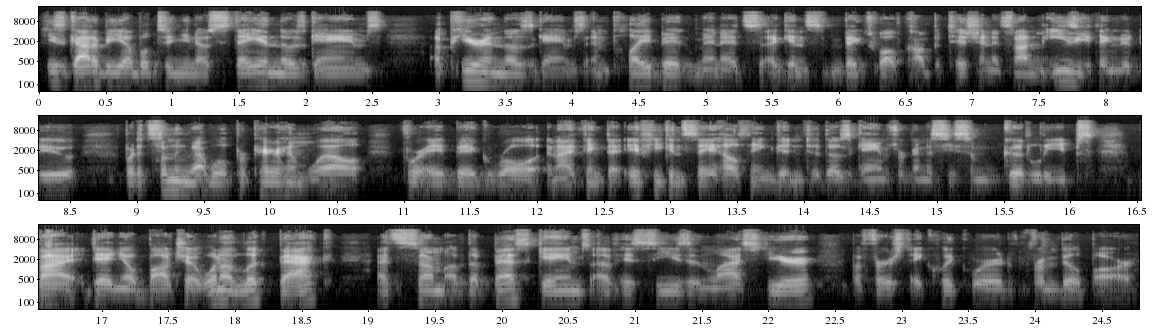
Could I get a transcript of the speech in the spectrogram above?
he's got to be able to you know stay in those games appear in those games and play big minutes against Big 12 competition. It's not an easy thing to do, but it's something that will prepare him well for a big role. And I think that if he can stay healthy and get into those games, we're going to see some good leaps by Daniel. I want to look back at some of the best games of his season last year, but first, a quick word from Built Bar.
